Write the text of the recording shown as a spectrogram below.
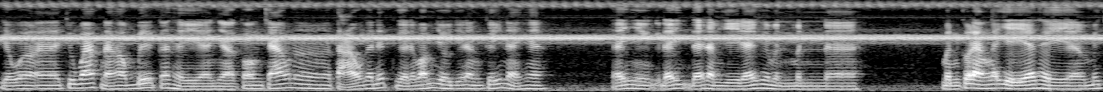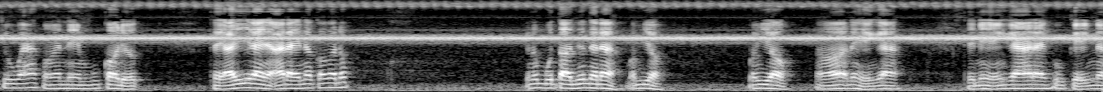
Ví dụ à, chú bác nào không biết đó, thì à, nhờ con cháu nó tạo cái nick rồi nó bấm vô chữ đăng ký này ha. Để như để để làm gì? Để khi mình mình à, mình có đăng cái gì thì à, mấy chú bác của anh em cũng coi được. Thì ở dưới đây nè ở đây nó có cái nút cái nút mũi tên xuống thế nè bấm vô. Bấm vô. Đó nó hiện ra. Thì nó hiện ra đây phụ kiện nè.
